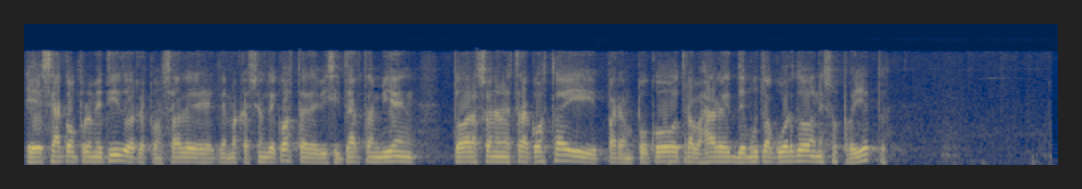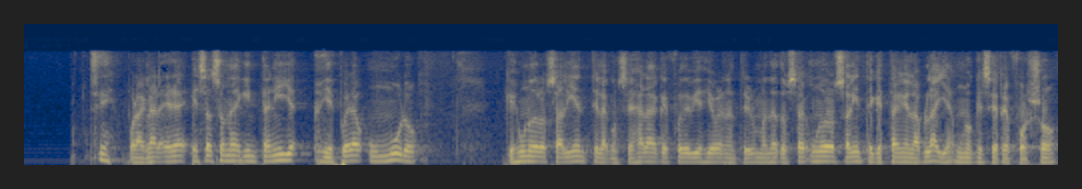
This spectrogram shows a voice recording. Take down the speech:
se ha comprometido el responsable de demarcación de costa de visitar también toda la zona de nuestra costa y para un poco trabajar de mutuo acuerdo en esos proyectos. Sí. Por aclarar, era esa zona de Quintanilla y después era un muro que es uno de los salientes, la concejala que fue de Vías y en el anterior mandato, uno de los salientes que están en la playa, uno que se reforzó,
